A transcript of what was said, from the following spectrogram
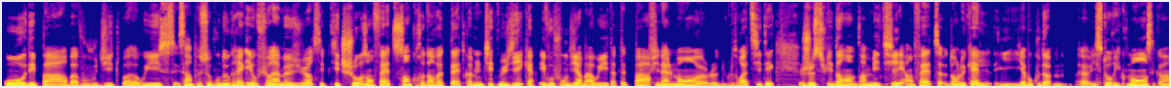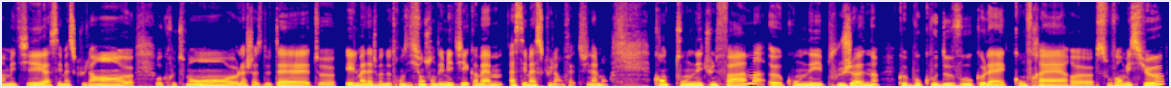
ou au départ, bah, vous vous dites, bah oui, c'est un peu second degré. Et au fur et à mesure, ces petites choses, en fait, s'ancrent dans votre tête comme une petite musique et vous font dire, bah oui, t'as peut-être pas finalement euh, le, droit de citer. Je suis dans un métier, en fait, dans lequel il y a beaucoup d'hommes. Euh, historiquement, c'est quand même un métier assez masculin. Euh, recrutement, la chasse de tête et le management de transition sont des métiers quand même assez masculins, en fait, finalement. Quand on est une femme, euh, qu'on est plus jeune que beaucoup de vos collègues, confrères, euh, souvent messieurs,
